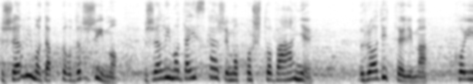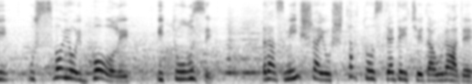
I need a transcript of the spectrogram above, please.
želimo da podržimo, želimo da iskažemo poštovanje roditeljima koji u svojoj boli i tuzi razmišljaju šta to sljedeće da urade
